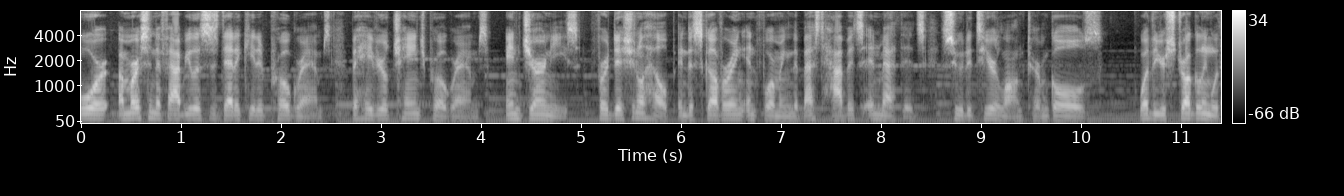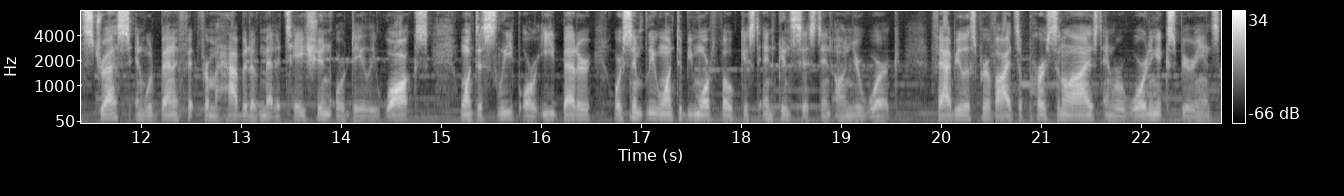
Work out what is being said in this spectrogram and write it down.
Or immerse into Fabulous's dedicated programs, behavioral change programs, and journeys for additional help in discovering and forming the best habits and methods suited to your long-term goals. Whether you're struggling with stress and would benefit from a habit of meditation or daily walks, want to sleep or eat better, or simply want to be more focused and consistent on your work, Fabulous provides a personalized and rewarding experience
